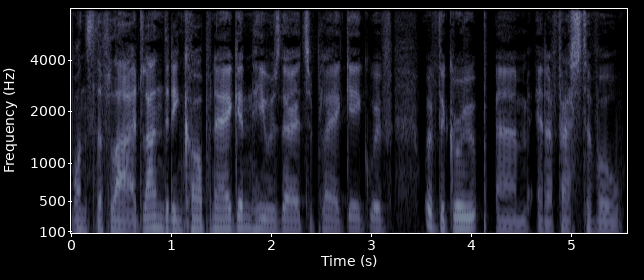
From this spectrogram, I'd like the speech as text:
once the flight had landed in Copenhagen. He was there to play a gig with with the group um, at a festival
